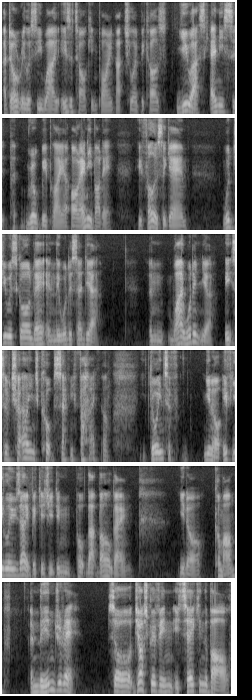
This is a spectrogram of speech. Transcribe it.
I don't really see why it is a talking point actually, because you ask any rugby player or anybody who follows the game, would you have scored it? And they would have said yeah. And why wouldn't you? It's a Challenge Cup semi final. Going to, you know, if you lose out because you didn't put that ball down, you know, come on. And the injury. So Josh Griffin is taking the ball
